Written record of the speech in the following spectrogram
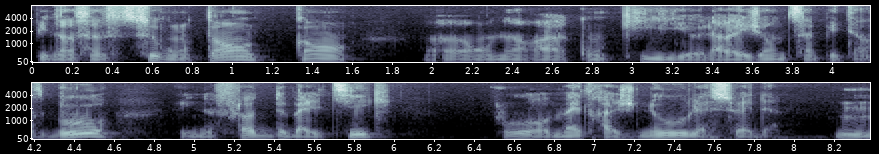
Puis, dans un second temps, quand euh, on aura conquis la région de Saint-Pétersbourg, une flotte de Baltique pour mettre à genoux la Suède. Mm.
